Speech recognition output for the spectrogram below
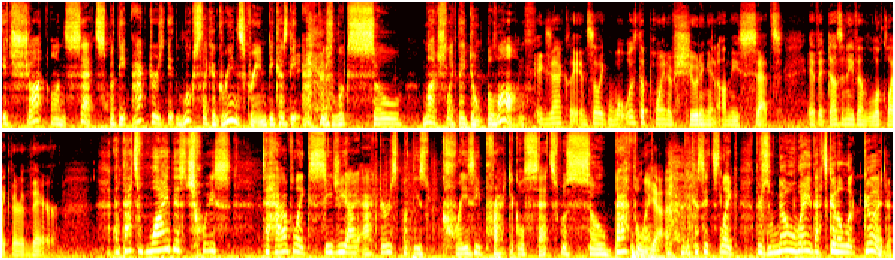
it's shot on sets, but the actors, it looks like a green screen because the actors look so much like they don't belong. exactly and so like what was the point of shooting it on these sets if it doesn't even look like they're there And that's why this choice to have like CGI actors but these crazy practical sets was so baffling. Yeah. because it's like there's no way that's going to look good.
